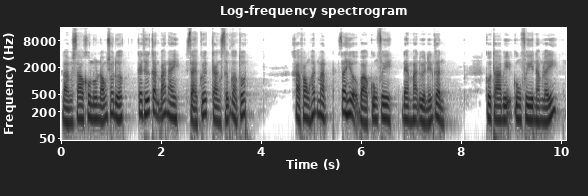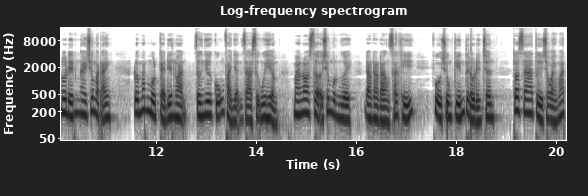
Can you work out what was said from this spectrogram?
"Làm sao không nôn nóng cho được, cái thứ cặn bã này giải quyết càng sớm càng tốt." Khả Phong hất mặt, ra hiệu bảo cung phi đem Mạn Uyển đến gần. Cô ta bị cung phi nắm lấy, lôi đến ngay trước mặt anh, đôi mắt một kẻ điên loạn dường như cũng phải nhận ra sự nguy hiểm mà lo sợ trước một người đang đằng đằng sát khí, phủ trùm kín từ đầu đến chân, toát ra từ trong ánh mắt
